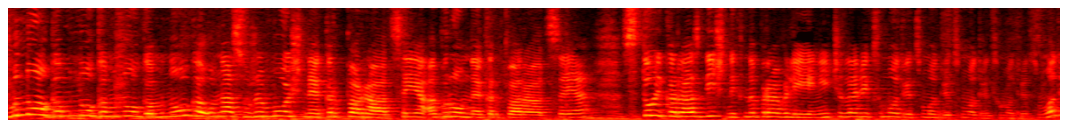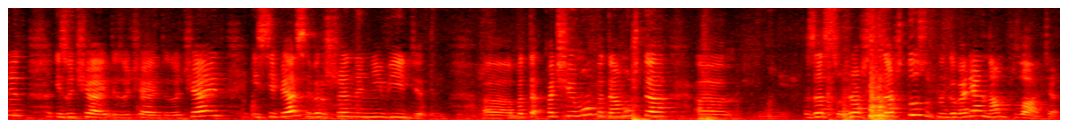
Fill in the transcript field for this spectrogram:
Много, много, много, много. У нас уже мощная корпорация, огромная корпорация, столько различных направлений. Человек смотрит, смотрит, смотрит, смотрит, смотрит, изучает, изучает, изучает, и себя совершенно не видит. А, почему? Потому что а, за, за, за что, собственно говоря, нам платят.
